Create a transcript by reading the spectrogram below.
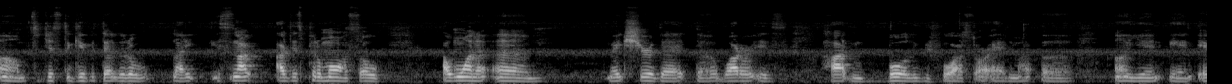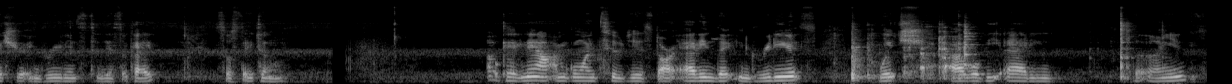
um, to just to give it that little, like, it's not, I just put them on, so I want to um, make sure that the water is hot and boiling before I start adding my uh, onion and extra ingredients to this, okay? So stay tuned. Okay, now I'm going to just start adding the ingredients, which I will be adding the onions.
